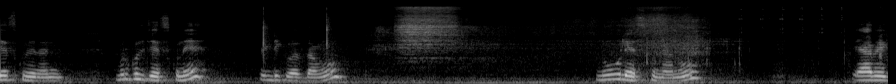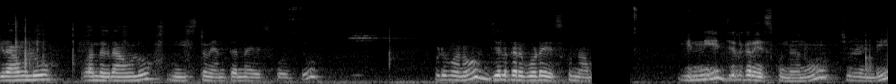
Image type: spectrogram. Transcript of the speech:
చేసుకునేదాన్ని మురుకులు చేసుకునే పిండికి వద్దాము. నువ్వులు వేసుకున్నాను. యాభై గ్రాములు వంద గ్రాములు మీ ఇష్టం ఎంతన్నా వేసుకోవచ్చు. ఇప్పుడు మనం జీలకర్ర కూడా వేసుకున్నాము. ఇన్ని జీలకర్ర వేసుకున్నాను. చూడండి.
